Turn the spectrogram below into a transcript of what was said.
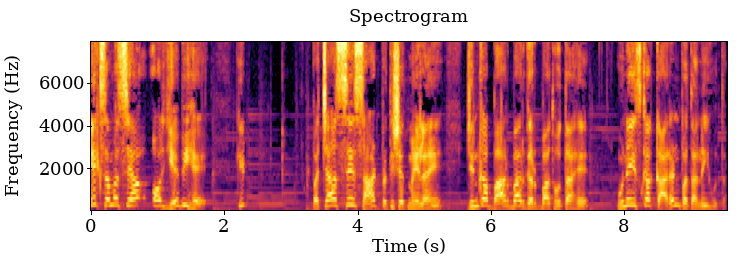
एक समस्या और यह भी है कि 50 से 60 प्रतिशत महिलाएँ जिनका बार बार गर्भपात होता है, उन्हें इसका कारण पता नहीं होता।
